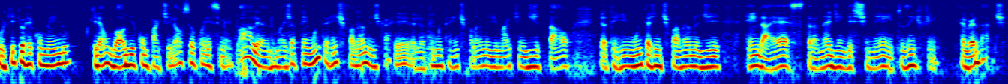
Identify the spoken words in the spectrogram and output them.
por que, que eu recomendo criar um blog e compartilhar o seu conhecimento? Ah, Leandro, mas já tem muita gente falando de carreira, já tem muita gente falando de marketing digital, já tem muita gente falando de renda extra, né, de investimentos, enfim. É verdade.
